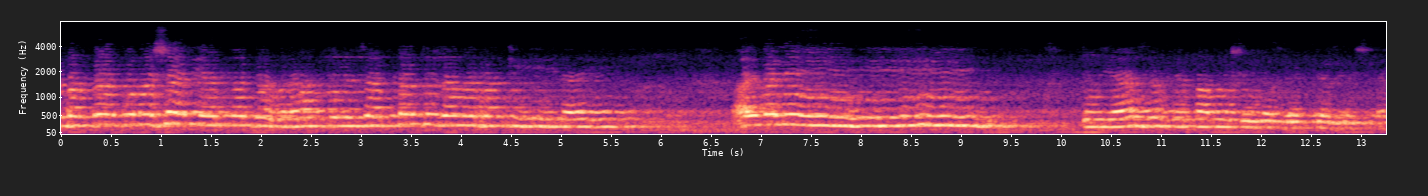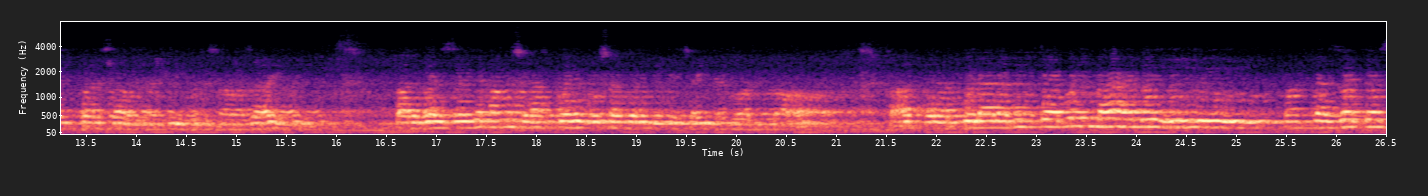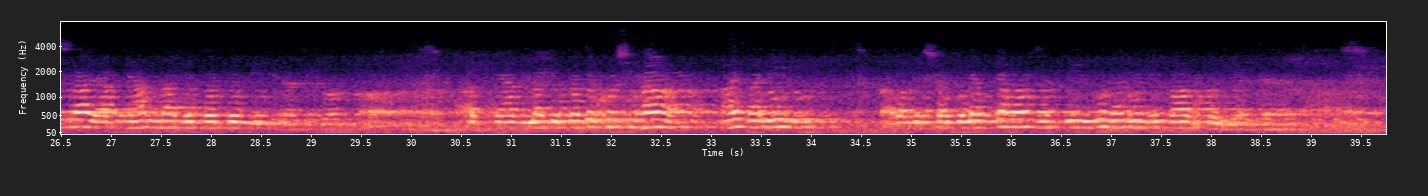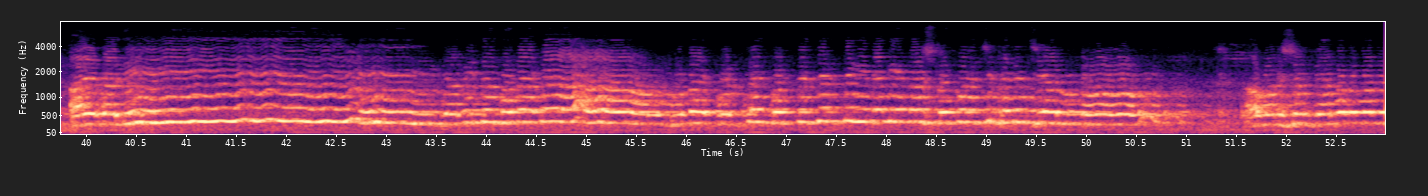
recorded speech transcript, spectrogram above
আপনার বান্দার কোন আপনার দরবারে হাত তুলেছে আপনার তো জানা বাকি নাই আয় বলি তুমি আর জন্য মানুষের কাছে একটা জিনিস একবার যায় দুইবার চাওয়া যায় বারবার চাইলে মানুষ রাগ করে গোসা করে দিতে চাই না গো আল্লাহ আপনার আব্দুল আলমিন মালিক বান্দার যত চাই আপনি আল্লাহকে তত দিতে রাজি আপনি খুশি হন মালিক আমাদের মাফ করিয়া আয় আমি তো গুণাগার গুণা করতে করতে জিন্দগিটাকে নষ্ট করেছি ফেলেছি আল্লাহ আমার সঙ্গে এমন মানুষ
